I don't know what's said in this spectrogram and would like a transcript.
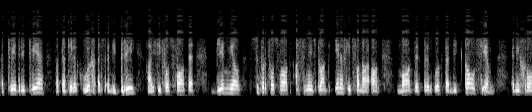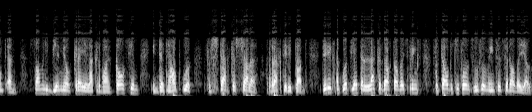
'n 232 wat natuurlik hoog is in die 3, hy is die fosfate, beenmeel, superfosfaat as 'n mens plant enigiets van daai aard, maar dit bring ook dan die kalsium in die grond in. Saam met die beenmeel kry jy lekker baie kalsium en dit help ook versterker selle reg deur die plant. Direk, ek hoop jy het 'n lekker dag daar by Springs. Vertel bietjie vir ons hoeveel mense sit daar by jou.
